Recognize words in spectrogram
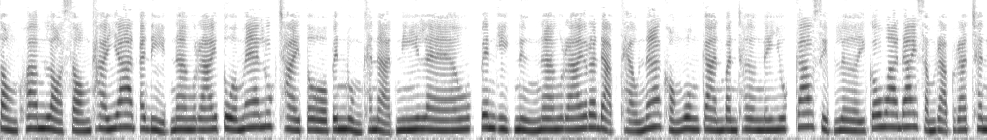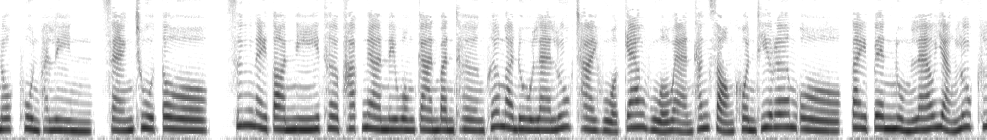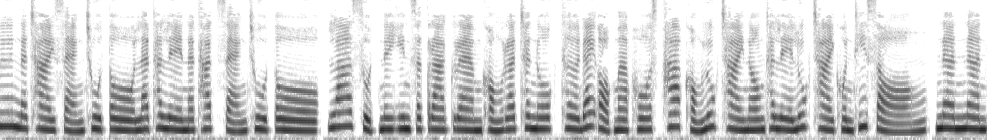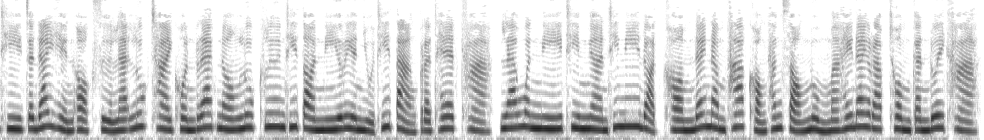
ส่องความหล่อสองทายาทอดีตนางร้ายตัวแม่ลูกชายโตเป็นหนุ่มขนาดนี้แล้ว เป็นอีกหนึ่งนางร้ายระดับแถวหน้าของวงการบันเทิงในยุค 90 เลยก็ว่าได้สำหรับรัชนกภูลพลิน แสงชูโต ในตอนนี้เธอพักงานในวงการบันเทิงเพื่อมาดูแลลูกชายหัวแก้วหัวแหวนทั้งสองคนที่เริ่มโอ ไปเป็นหนุ่มแล้วอย่างลูกคลื่นนชายแสงชูโตและทะเลนทัศแสงชูโต ล่าสุดในอินสตาแกรมของรัชนก เธอได้ออกมาโพสต์ภาพของลูกชายน้องทะเลลูกชายคนที่สองนานๆทีจะได้เห็นออกสื่อและลูกชายคนแรกน้องลูกคลื่นที่ตอนนี้เรียนอยู่ที่ต่างประเทศค่ะ และวันนี้ทีมงานที่นี่ .com .com ได้นำภาพของทั้งสองหนุ่มมาให้ได้รับชมกันด้วยค่ะ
